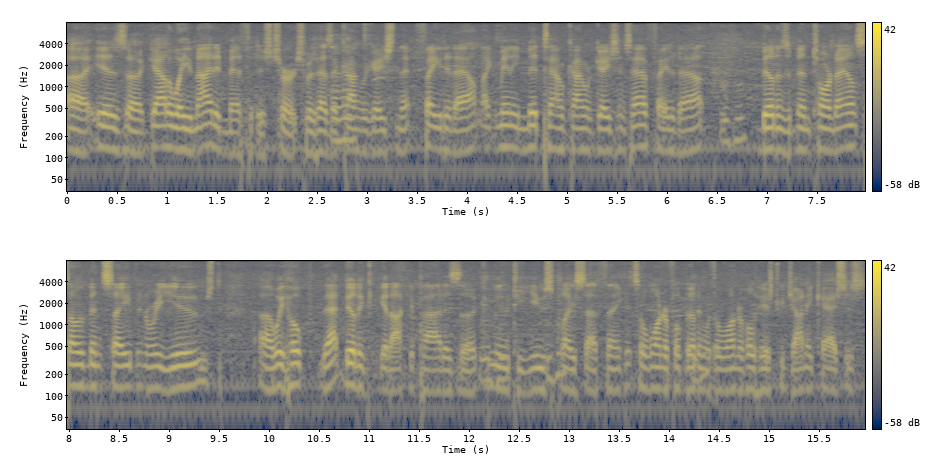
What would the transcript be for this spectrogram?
uh, is uh, Galloway United Methodist Church, which has a Uh-huh. congregation that faded out, like many Midtown congregations have faded out. Mm-hmm. Buildings have been torn down, some have been saved and reused. Uh, we hope that building can get occupied as Mm-hmm. a community use place. I think it's a wonderful building with a wonderful history. Johnny Cash's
